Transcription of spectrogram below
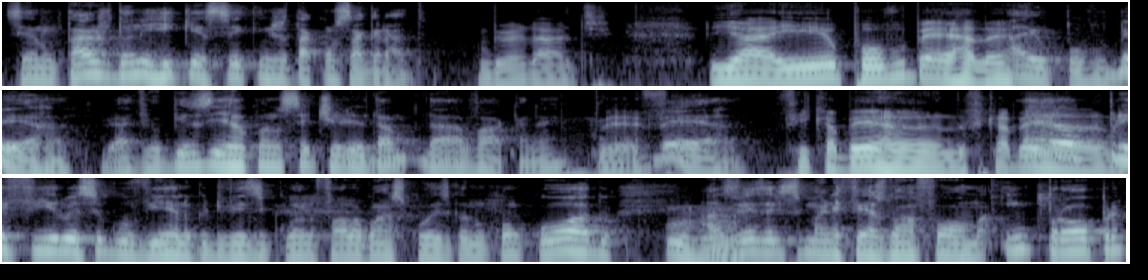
Você não está ajudando a enriquecer quem já está consagrado. Verdade. E aí o povo berra, né? Aí o povo berra. Já viu o bezerro quando você tira ele da, da vaca, né? É. Berra. Fica berrando, fica Eu berrando. prefiro esse governo que de vez em quando fala algumas coisas que eu não concordo. Uhum. Às vezes ele se manifesta de uma forma imprópria,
